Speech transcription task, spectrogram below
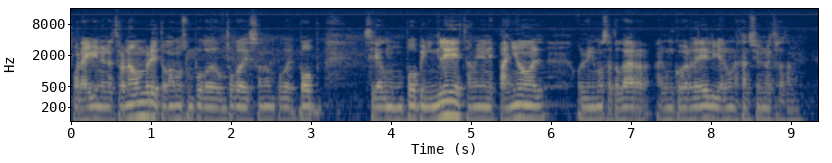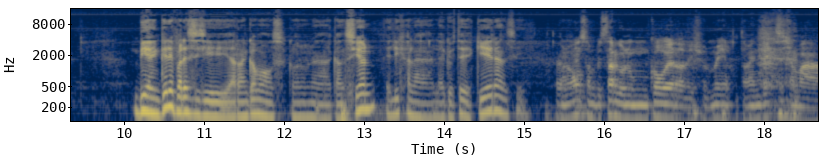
por ahí viene nuestro nombre, tocamos un poco un poco de son, un poco de pop sería como un pop en inglés, también en español. Hoy venimos a tocar algún cover de él y algunas canciones nuestras también. Bien, ¿qué les parece si arrancamos con una canción? Elijan la, que ustedes quieran. Sí. Bueno, vamos a empezar con un cover de John Mayer justamente, se llama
